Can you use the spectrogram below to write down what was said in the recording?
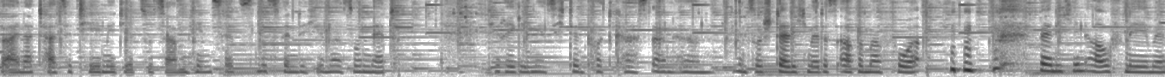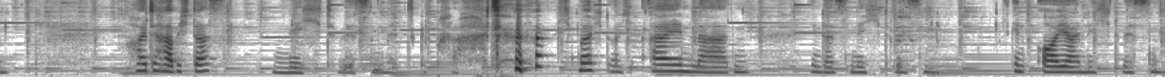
zu einer Tasse Tee mit dir zusammen hinsetzen. Das finde ich immer so nett, die regelmäßig den Podcast anhören. Und so stelle ich mir das auch immer vor, wenn ich ihn aufnehme. Heute habe ich das Nichtwissen mitgebracht. ich möchte euch einladen in das Nichtwissen, in euer Nichtwissen.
